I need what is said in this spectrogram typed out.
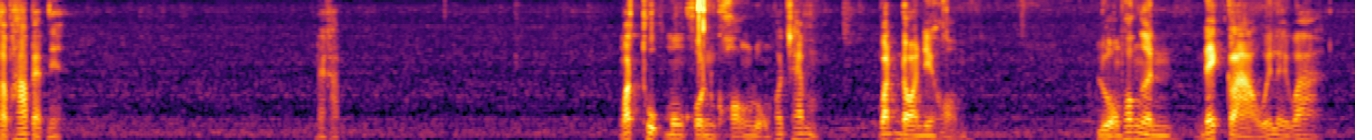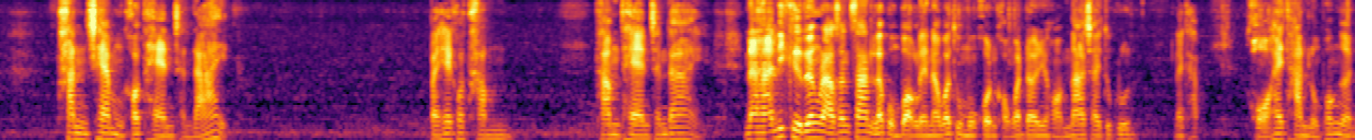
สภาพแบบนี้นะครับ วัตถุมงคลของหลวงพ่อแช่ม วัดดอนยายหอม หลวงพ่อเงินได้กล่าวไว้เลยว่า ท่านแช่มเขาแทนฉันได้ ไปให้เขาทำทำแทนฉันได้ นะฮะนี่คือเรื่องราวสั้นๆ แล้วผมบอกเลยนะวัตถุมงคลของวัดดอนยายหอมน่าใช้ทุกรุ่นนะครับ ขอให้ทันหลวงพ่อเงิน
